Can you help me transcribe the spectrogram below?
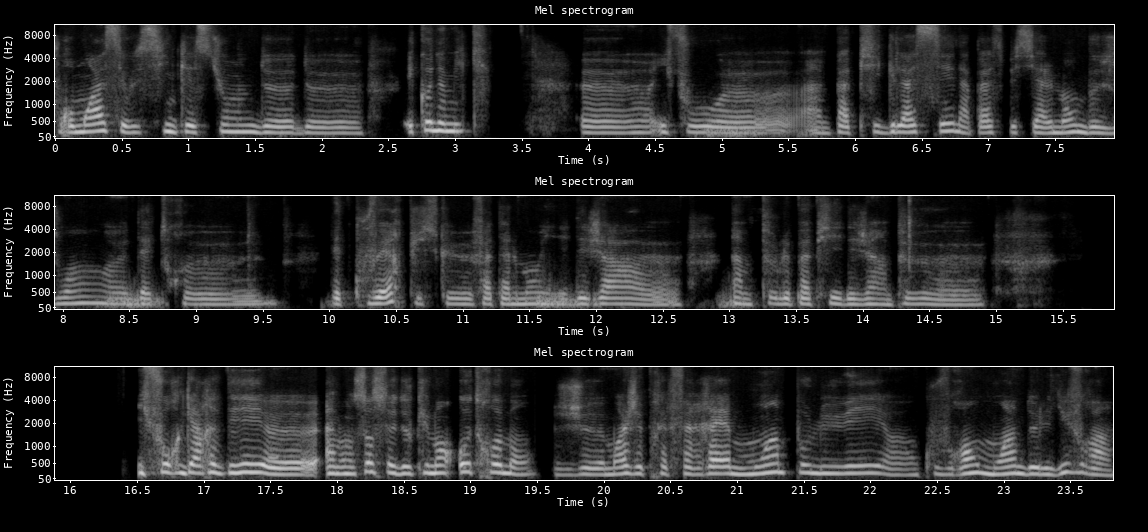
pour moi, c'est aussi une question de, économique. il faut un papier glacé n'a pas spécialement besoin d'être d'être couvert puisque fatalement il est déjà un peu le papier est déjà un peu il faut regarder, à mon sens, le document autrement. Je, moi, je préférerais moins polluer en couvrant moins de livres,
